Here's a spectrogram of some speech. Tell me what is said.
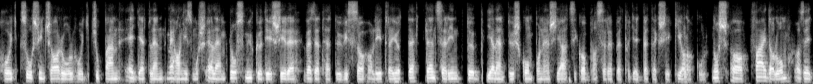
hogy szó sincs arról, hogy csupán egyetlen mechanizmus elem rossz működésére vezethető vissza a létrejötte. Rendszerint több jelentős komponens játszik abban a szerepet, hogy egy betegség kialakul. Nos, a fájdalom az egy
